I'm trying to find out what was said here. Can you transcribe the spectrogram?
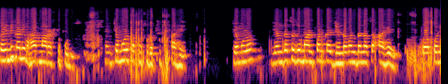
सैनिक आणि महाराष्ट्र पोलीस यांच्यामुळेच आपण सुरक्षित आहे. त्यामुळं यंदाचा जो मानपान काय झेंडावंदनाचा आहे तो आपण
